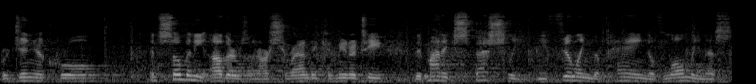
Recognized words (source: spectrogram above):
Virginia Krull, and so many others in our surrounding community that might especially be feeling the pang of loneliness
